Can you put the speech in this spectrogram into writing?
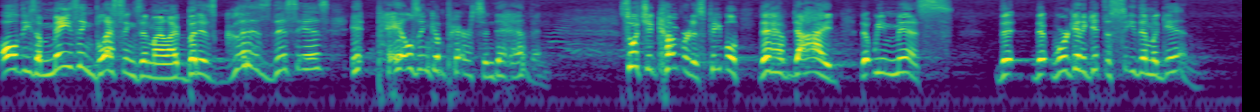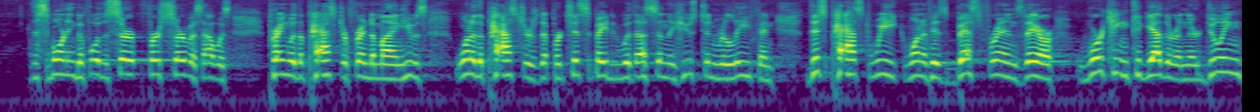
all these amazing blessings in my life. But as good as this is, it pales in comparison to heaven. So it should comfort us, people that have died that we miss, that, that we're going to get to see them again. This morning, before the ser- first service, I was praying with a pastor friend of mine. He was one of the pastors that participated with us in the Houston Relief. And this past week, one of his best friends, they are working together and they're doing,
